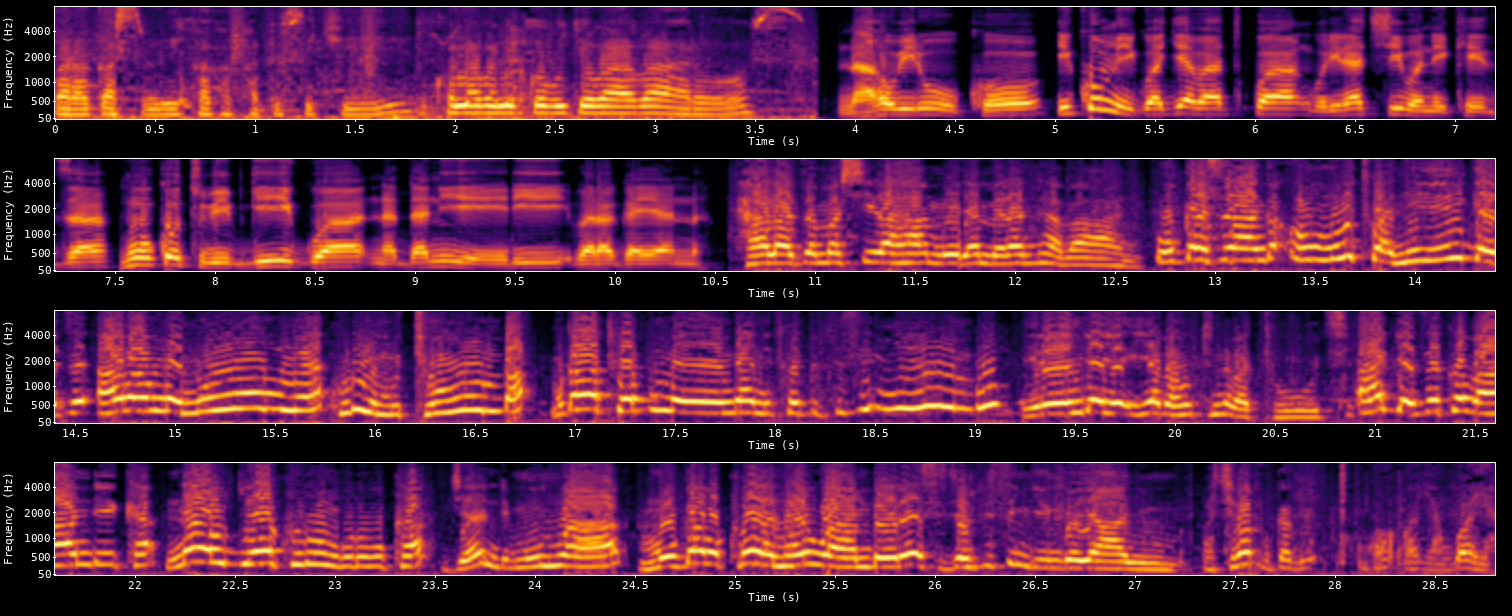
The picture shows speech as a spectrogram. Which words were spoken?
baragasunika kakadusikiye kuko nabo nibwo buryo baba barose naho biruko ikumirwa ry'abatwa ngo riracibonekeza nk'uko tubibwirwa na daniyeli baragayana haraza amashyirahamwe yamera nk'abantu ugasanga umutwa ntiyigeze abamwe n'umwe kuri uyu mutumba mbwa twebwe umenga nitwe dufise imyimbu irengeye iy'abahutu n'abatutsi hageze ko bandika nawe ugiye kurunguruka jenda mu ntwara umugabo kubera ntari wa mbere sije mfise ingingo ya nyuma baca bavuga ngo ngoya ngoya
